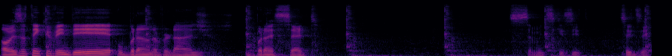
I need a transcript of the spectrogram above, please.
Talvez eu tenha que vender o Bran, na verdade. O Bran é certo. Isso é muito esquisito. Não sei dizer.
